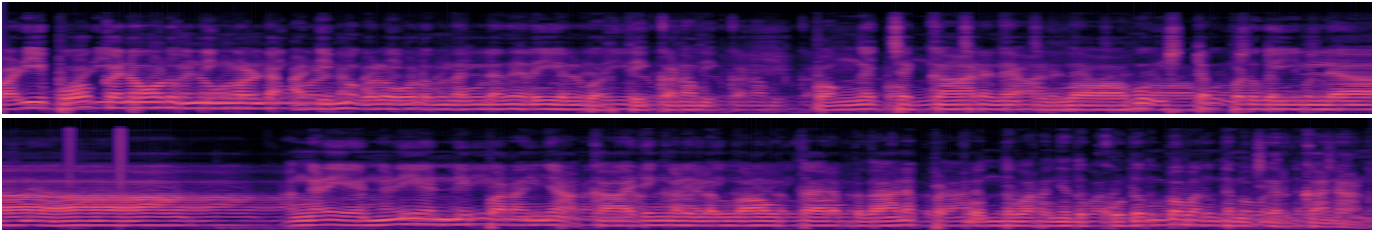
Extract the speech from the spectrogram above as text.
വഴിപോക്കനോടും നിങ്ങളുടെ അടിമകളോടും നല്ല നിലയിൽ വർത്തിക്കണം. പൊങ്ങച്ചക്കാരനെ അള്ളാഹു ഇഷ്ടപ്പെടുകയില്ല. അങ്ങനെ എണ്ണി എണ്ണി പറഞ്ഞ കാര്യങ്ങളിൽ അള്ളാഹു താര പ്രധാനപ്പെട്ട ഒന്ന് പറഞ്ഞത് കുടുംബ ബന്ധം ചേർക്കാനാണ്.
